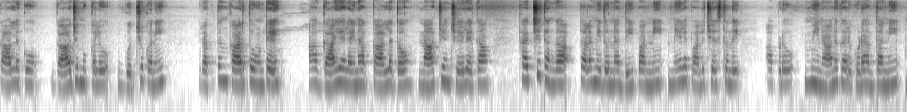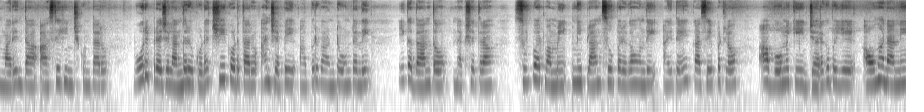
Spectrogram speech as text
కాళ్ళకు గాజు ముక్కలు గుచ్చుకొని రక్తం కారుతూ ఉంటే ఆ గాయాలైన కాళ్ళతో నాట్యం చేయలేక ఖచ్చితంగా తల మీద ఉన్న దీపాన్ని నేలపాలు చేస్తుంది. అప్పుడు మీ నాన్నగారు కూడా దాన్ని మరింత అసహించుకుంటారు ఊరి ప్రజలందరూ కూడా చీ కొడతారు అని చెప్పి అపూర్వ అంటూ ఉంటుంది. ఇక దాంతో నక్షత్ర సూపర్ మమ్మీ నీ ప్లాన్ సూపర్గా ఉంది. అయితే కాసేపట్లో ఆ భూమికి జరగబోయే అవమానాన్ని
